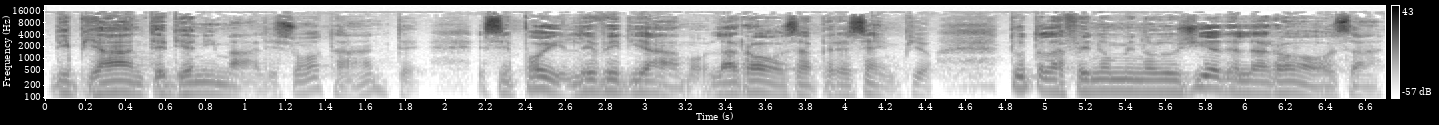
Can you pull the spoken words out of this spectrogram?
di piante, di animali sono tante e se poi le vediamo, la rosa per esempio, tutta la fenomenologia della rosa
